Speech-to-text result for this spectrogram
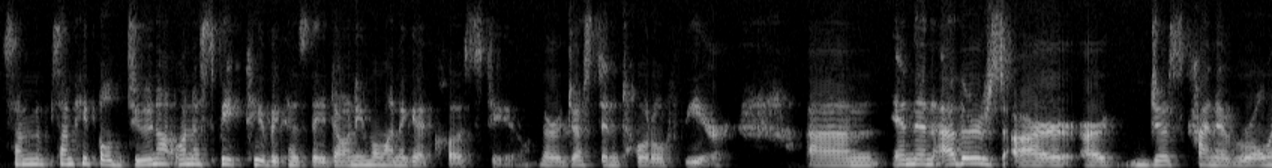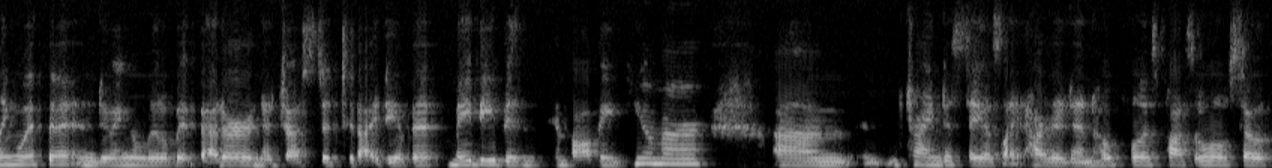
Some some people do not want to speak to you because they don't even want to get close to you. They're just in total fear. Um, and then others are are just kind of rolling with it and doing a little bit better and adjusted to the idea of it. Maybe even involving humor, um, trying to stay as lighthearted and hopeful as possible. So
